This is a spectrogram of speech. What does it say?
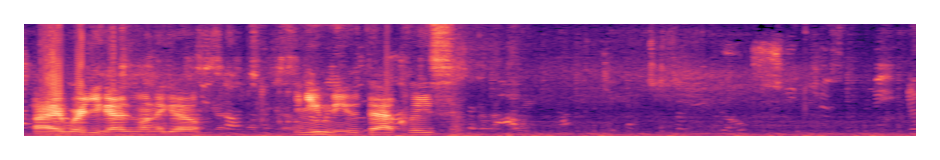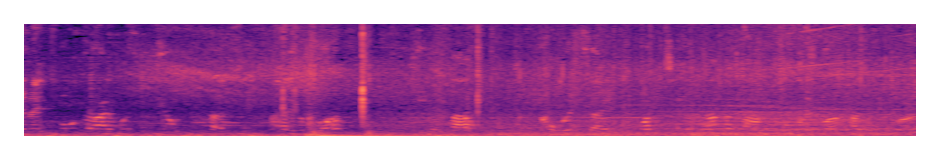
All right, where do you guys want to go? Can you mute that, please? Just so you know, she kissed me, and I told her I was you because I love you. Of course, I want to remember that. I love how you are.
